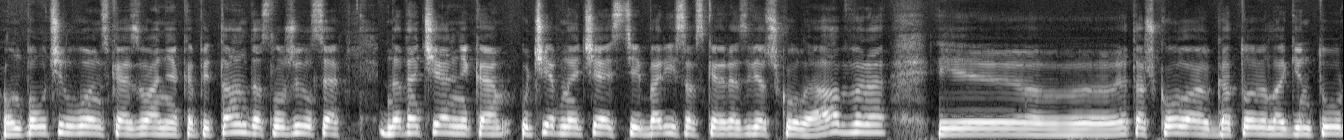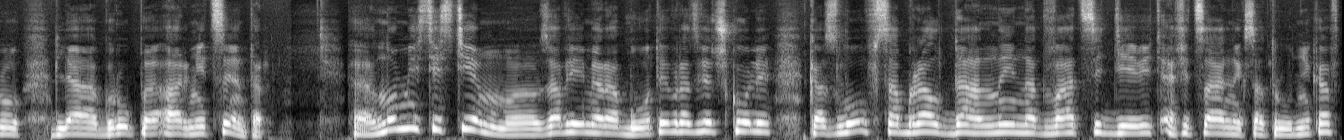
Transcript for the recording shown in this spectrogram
он получил воинское звание капитан, дослужился до начальника учебной части Борисовской разведшколы Абвера. И э, эта школа готовила агентуру для группы армий «Центр». Э, но вместе с тем, э, за время работы в разведшколе Козлов собрал данные на 29 официальных сотрудников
